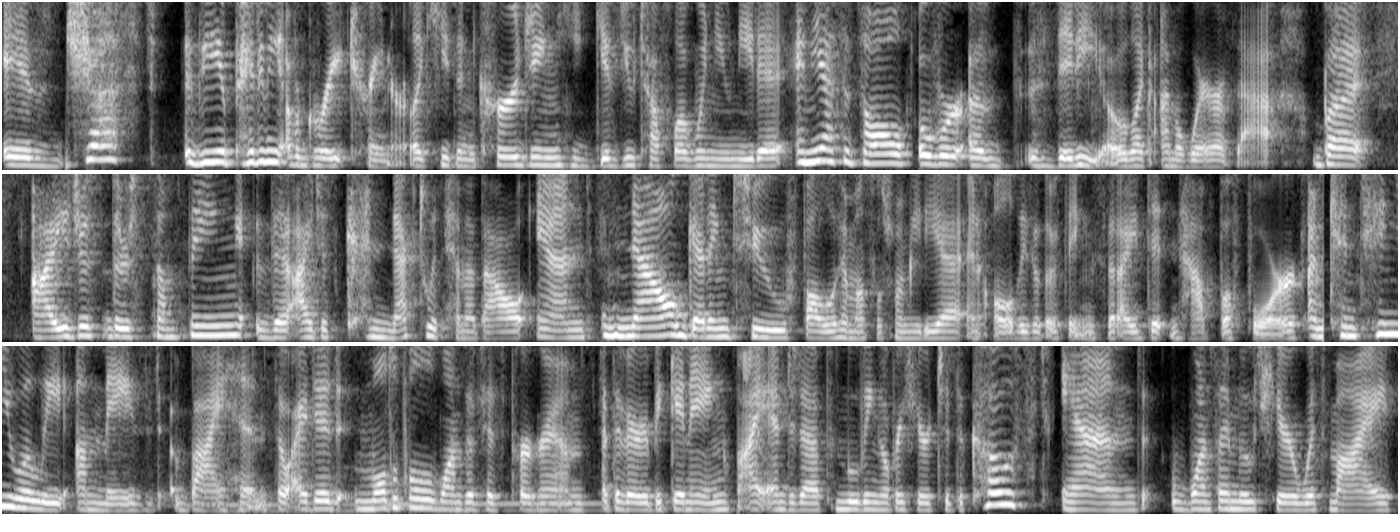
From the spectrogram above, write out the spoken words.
is just the epitome of a great trainer. Like he's encouraging, he gives you tough love when you need it. And yes, it's all over a video, like I'm aware of that. But I just, there's something that I just connect with him about. And now getting to follow him on social media and all these other things that I didn't have before, I'm continually amazed by him. So I did multiple ones of his programs at the very beginning. I ended up moving over here to the coast. And once I moved here with my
